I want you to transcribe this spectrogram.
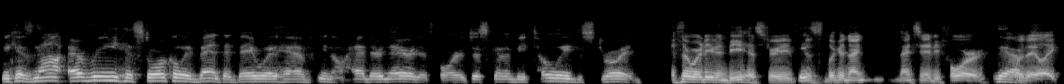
Because now every historical event that they would have, you know, had their narrative for is just going to be totally destroyed. If there would even be history, just look at nine- 1984, Yeah. where they like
